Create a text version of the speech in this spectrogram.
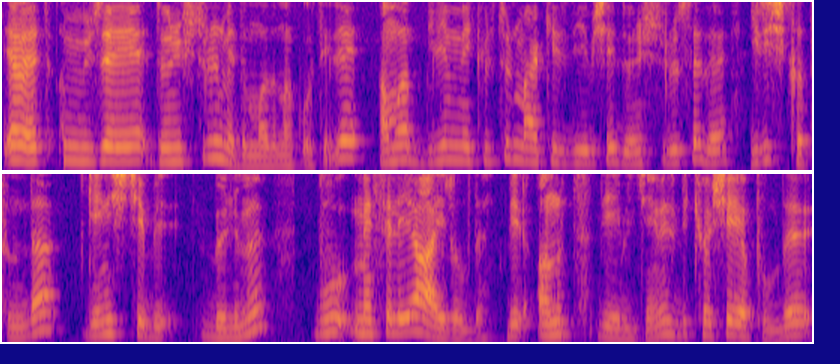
Evet müzeye dönüştürülmedi Madımak Oteli ama Bilim ve Kültür Merkezi diye bir şey dönüştürülse de giriş katında genişçe bir bölümü bu meseleye ayrıldı. Bir anıt diyebileceğimiz bir köşe yapıldı.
